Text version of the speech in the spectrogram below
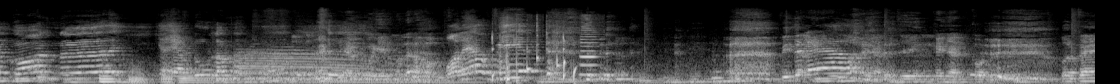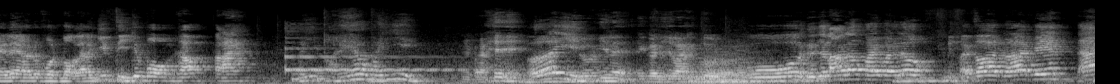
ทุกคนเอ้ยอย่าแอบดูเรานะอยากกูเห็นหมดแล้วพอแล้วปิดปิดได้แล้ว ขยันจริงขยันกด กดไปแล้วทุกคนบอกแล้ว 24 ชั่วโมงครับไป เฮ้ยพอแล้วไปดิไม่ไปเฮ้ยดูนี่เลยไอ้คนที่ล้างตูดโอ้เดี๋ยวจะล้างแล้วไปไปเร็วไปก่อนไปปิดได้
